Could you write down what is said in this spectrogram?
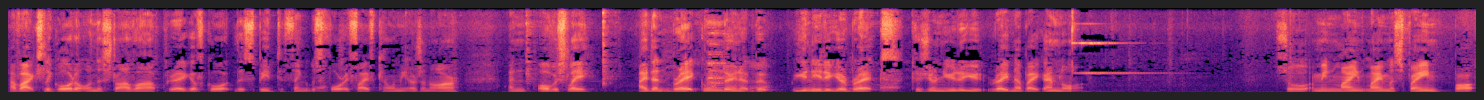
I've actually got it on the Strava app, Greig. I've got the speed. I think it was Yeah. 45 kilometres an hour, and obviously, I didn't brake going down it, but you needed your brakes because you're new to you riding a bike. I'm not. So I mean, mine mine was fine, but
